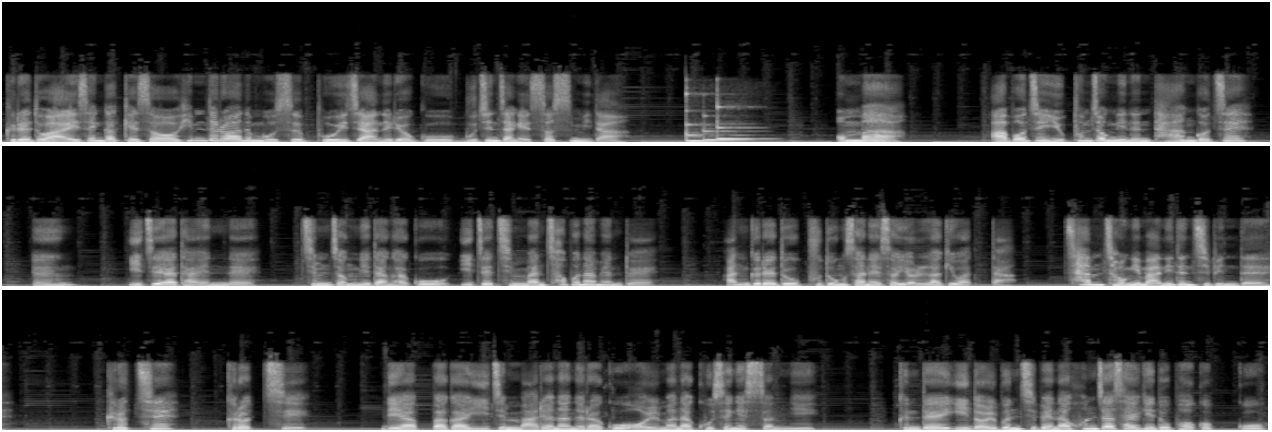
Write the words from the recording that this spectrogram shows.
그래도 아이 생각해서 힘들어하는 모습 보이지 않으려고 무진장 애썼습니다. 엄마, 아버지 유품 정리는 다 한 거지? 응, 이제야 다 했네. 짐 정리당하고 이제 짐만 처분하면 돼. 안 그래도 부동산에서 연락이 왔다. 참 정이 많이 든 집인데. 그렇지? 그렇지. 네 아빠가 이 집 마련하느라고 얼마나 고생했었니. 근데 이 넓은 집에 나 혼자 살기도 버겁고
